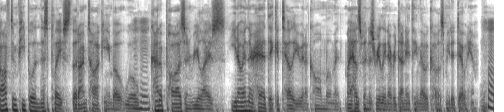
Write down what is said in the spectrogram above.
often people in this place that i'm talking about will mm-hmm. kind of pause and realize you know in their head they could tell you in a calm moment my husband has really never done anything that would cause me to doubt him hmm.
